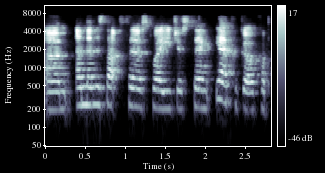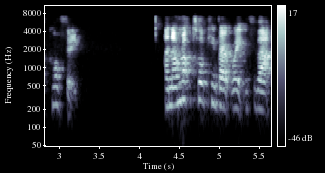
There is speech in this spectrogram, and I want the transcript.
um, and then there's that thirst where you just think yeah I could go a cup of coffee and I'm not talking about waiting for that,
